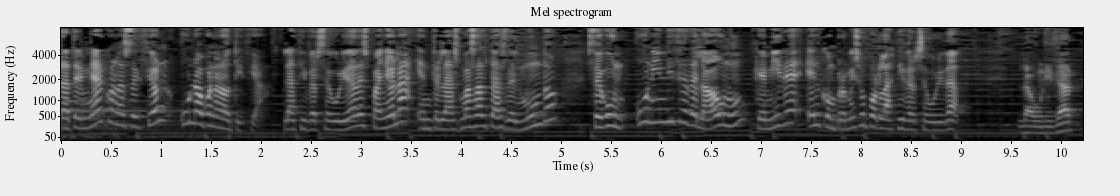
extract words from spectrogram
Para terminar con la sección, una buena noticia. La ciberseguridad española entre las más altas del mundo, según un índice de la ONU que mide el compromiso por la ciberseguridad. La Unidad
